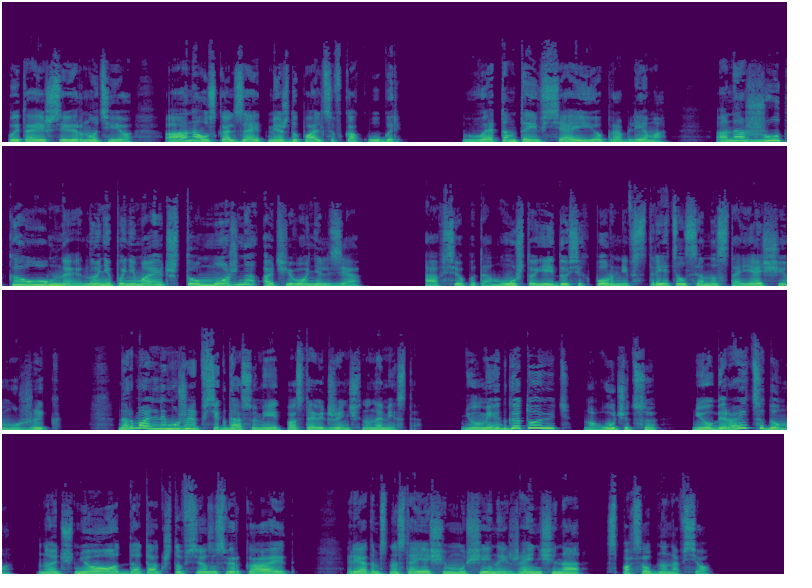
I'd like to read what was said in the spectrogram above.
Пытаешься вернуть ее, а она ускользает между пальцев, как угорь. В этом-то и вся ее проблема. Она жутко умная, но не понимает, что можно, а чего нельзя. А все потому, что ей до сих пор не встретился настоящий мужик. Нормальный мужик всегда сумеет поставить женщину на место. Не умеет готовить? Научится. Не убирается дома? Начнет, да так, что все засверкает. Рядом с настоящим мужчиной женщина способна на все.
